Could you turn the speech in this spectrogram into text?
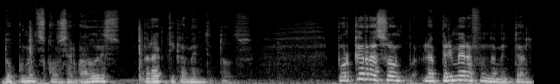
documentos conservadores prácticamente todos. ¿Por qué razón? La primera fundamental.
